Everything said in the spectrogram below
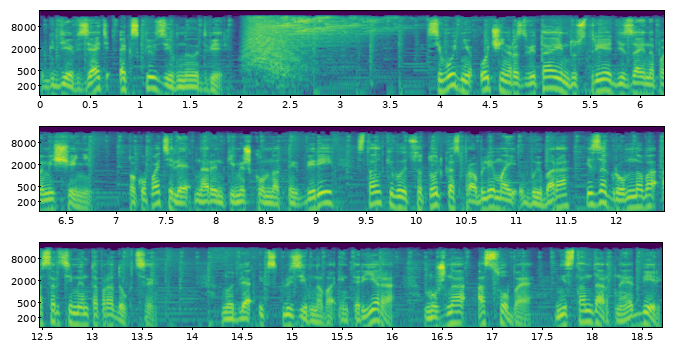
Где взять эксклюзивную дверь? Сегодня очень развитая индустрия дизайна помещений. Покупатели на рынке межкомнатных дверей сталкиваются только с проблемой выбора из огромного ассортимента продукции. Но для эксклюзивного интерьера нужна особая, нестандартная дверь,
